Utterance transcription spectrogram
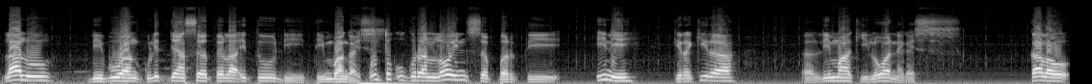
lalu dibuang kulitnya setelah itu ditimbang guys. Untuk ukuran loin seperti ini kira-kira e, 5 kiloan ya guys. Kalau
